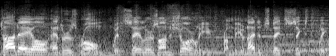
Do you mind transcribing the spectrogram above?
Todd AO enters Rome with sailors on shore leave from the United States Sixth Fleet.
